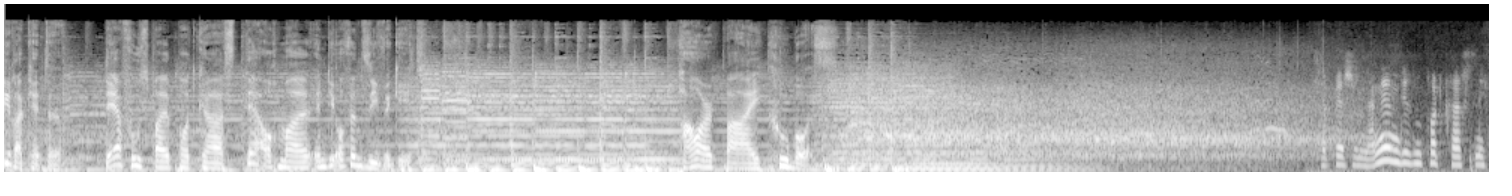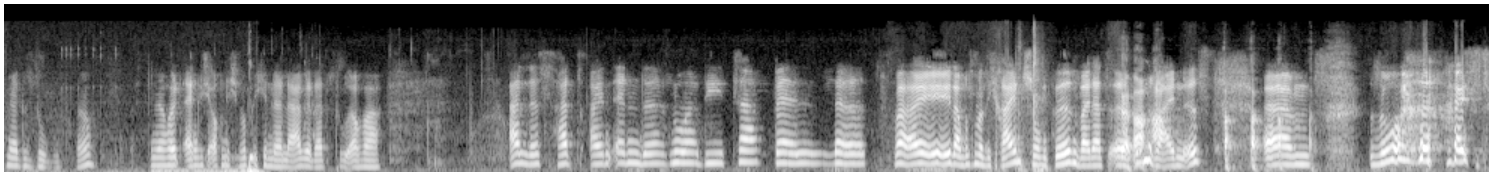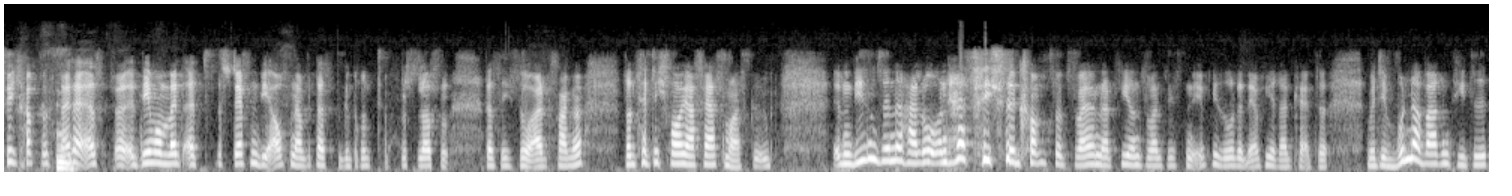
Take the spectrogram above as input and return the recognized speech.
Viererkette, der Fußball-Podcast, der auch mal in die Offensive geht. Powered by Kubus. Ich habe ja schon lange in diesem Podcast nicht mehr gesungen. Ne? Ich bin ja heute eigentlich auch nicht wirklich in der Lage dazu, aber alles hat ein Ende, nur die Tabelle 2. Da muss man sich reinschunkeln, weil das äh, unrein ist. ähm, so heißt, ich habe das leider erst äh, in dem Moment, als Steffen die Aufnahmetaste gedrückt hat, beschlossen, dass ich so anfange. Sonst hätte ich vorher Versmaß geübt. In diesem Sinne, hallo und herzlich willkommen zur 224. Episode der Viererkette mit dem wunderbaren Titel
